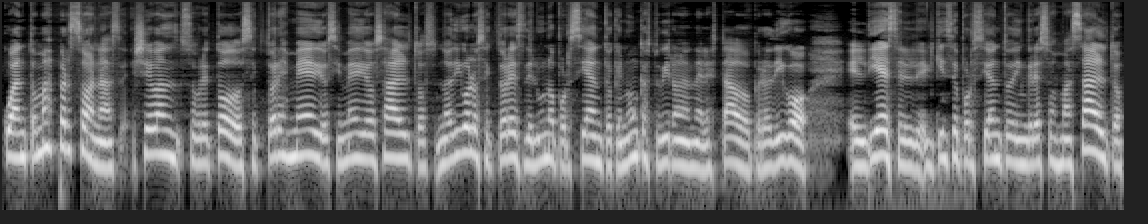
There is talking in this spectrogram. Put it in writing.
cuanto más personas llevan sobre todo sectores medios y medios altos, no digo los sectores del 1% que nunca estuvieron en el Estado, pero digo el 10, el, el 15% de ingresos más altos,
